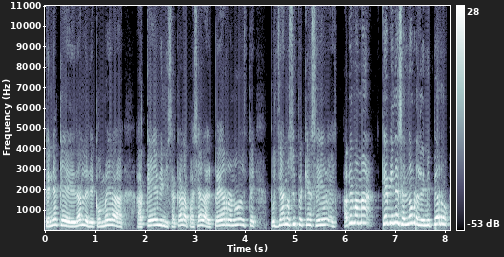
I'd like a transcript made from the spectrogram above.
tenía que darle de comer a, Kevin y sacar a pasear al perro, ¿no? Este, pues ya no supe qué hacer. A ver, mamá, Kevin es el nombre de mi perro.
